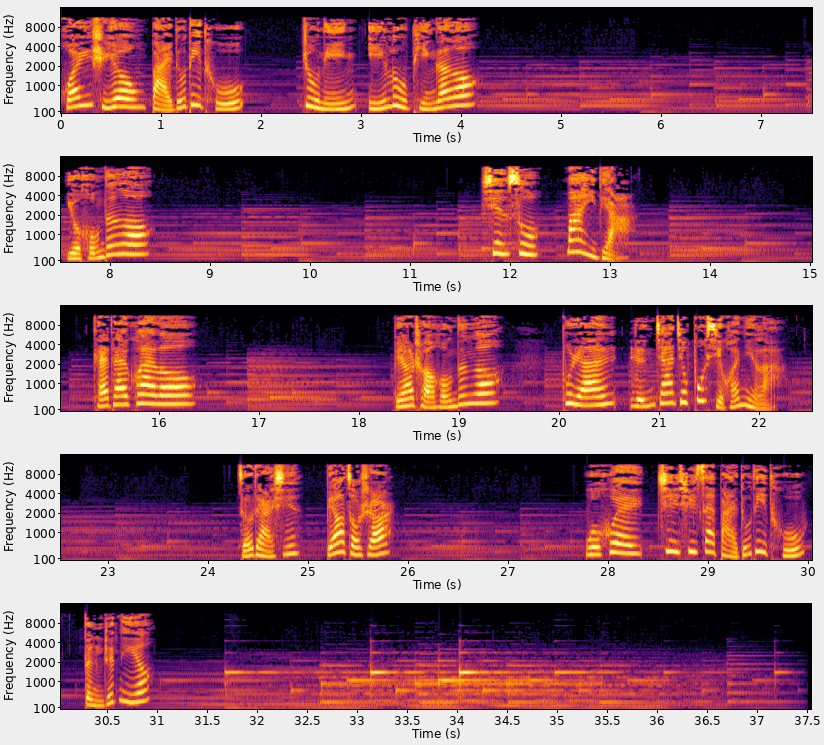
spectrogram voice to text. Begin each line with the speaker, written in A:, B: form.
A: 欢迎使用百度地图，祝您一路平安哦。有红灯哦，限速慢一点儿，开太快喽，不要闯红灯哦，不然人家就不喜欢你了。走点心，不要走神儿。我会继续在百度地图等着你哟。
